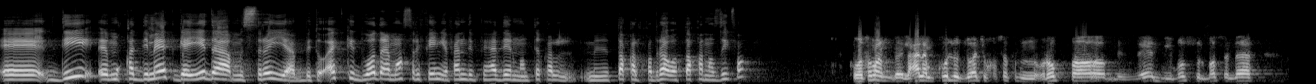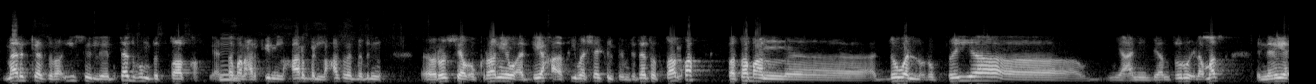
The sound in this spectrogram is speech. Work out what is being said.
آه، دي مقدمات جيدة مصرية بتؤكد وضع مصر فين يا فندم في هذه المنطقة من الطاقة الخضراء والطاقة النظيفة؟ هو طبعا العالم كله دلوقتي وخاصة أوروبا بالذات بيبصوا لمصر ده مركز رئيسي لامدادهم بالطاقة، يعني طبعا عارفين الحرب اللي حصلت ما بين روسيا وأوكرانيا وقد إيه في مشاكل في امدادات الطاقة، فطبعا آه، الدول الأوروبية آه، يعني بينظروا إلى مصر إن هي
